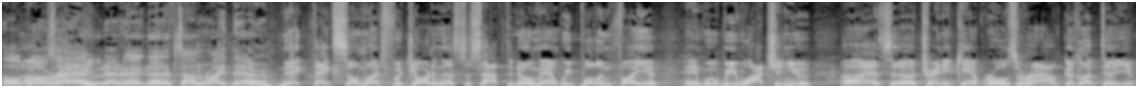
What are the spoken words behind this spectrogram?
Oh, go Saints. Who Dat? That's on right there. Nick, thanks so much for joining us this afternoon, man. We pulling for you, and we'll be watching you uh, as uh, training camp rolls around. Good luck to you.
